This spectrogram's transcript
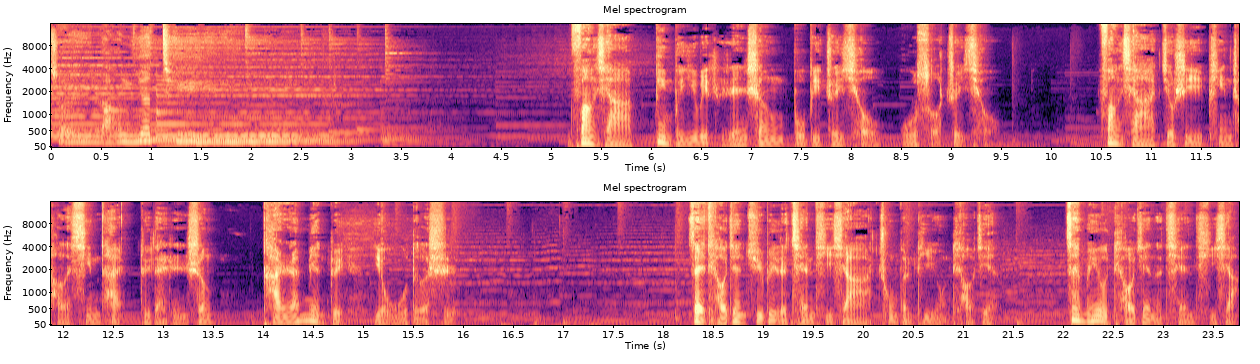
最冷一天。放下并不意味着人生不必追求，无所追求。放下就是以平常的心态对待人生，坦然面对有无得失。在条件具备的前提下，充分利用条件；在没有条件的前提下，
